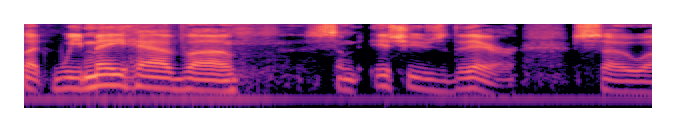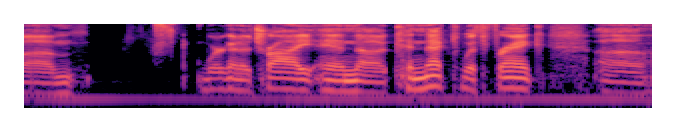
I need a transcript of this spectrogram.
but we may have uh, some issues there. So, um, we're going to try and uh, connect with Frank. Uh,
